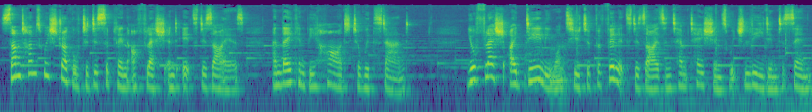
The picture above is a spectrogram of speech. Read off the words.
Sometimes we struggle to discipline our flesh and its desires, and they can be hard to withstand. Your flesh ideally wants you to fulfill its desires and temptations which lead into sin.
